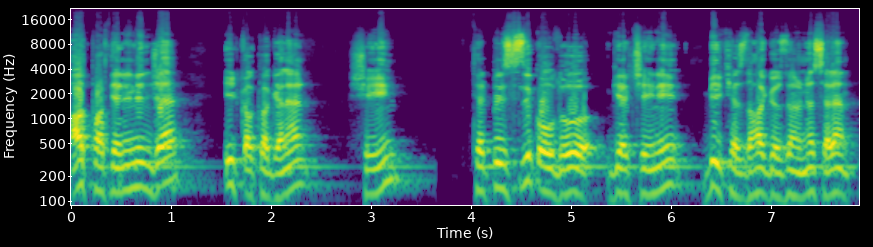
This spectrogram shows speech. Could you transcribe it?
AK Parti denilince ilk akla gelen şeyin tedbirsizlik olduğu gerçeğini bir kez daha gözler önüne seren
